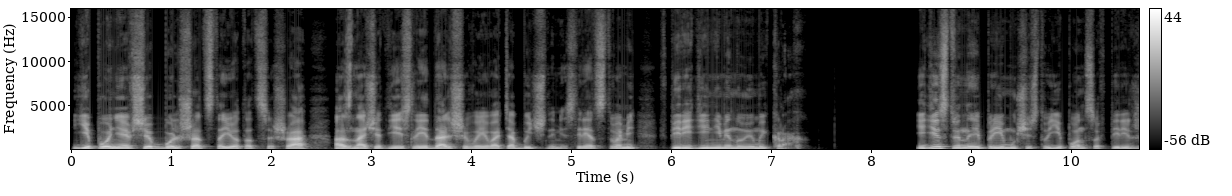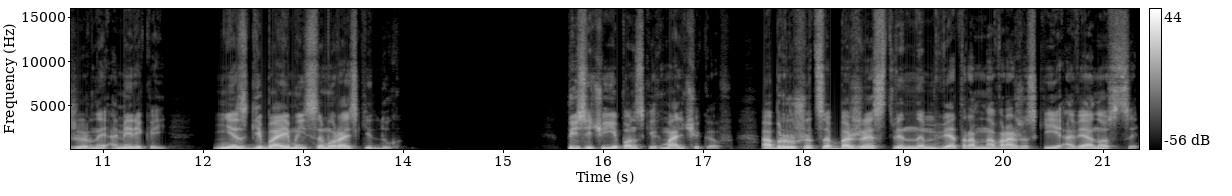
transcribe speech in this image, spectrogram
Япония все больше отстает от США, а значит, если и дальше воевать обычными средствами, впереди неминуемый крах. Единственное преимущество японцев перед жирной Америкой – несгибаемый самурайский дух. Тысячи японских мальчиков обрушатся божественным ветром на вражеские авианосцы.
